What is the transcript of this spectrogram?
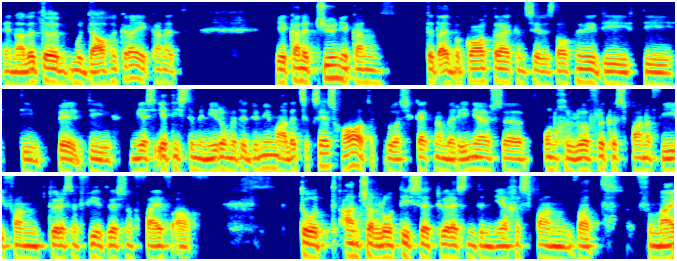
En hulle het 'n model gekry. Jy kan dit jy kan dit tune, jy kan dit uitmekaar trek en sê dis dalk nie die die die die die mees etiese manier om dit te doen nie, maar dit sukses gehad. Ek bedoel as jy kyk na Mourinho se ongelooflike spanne vir van 2004 2005 af tot Ancelotti se 2009 span wat vir my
